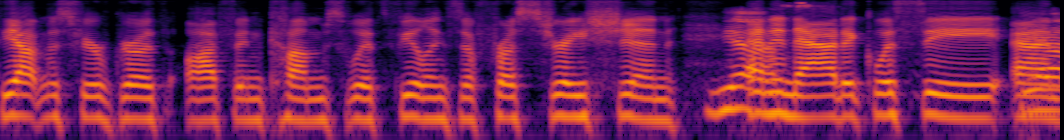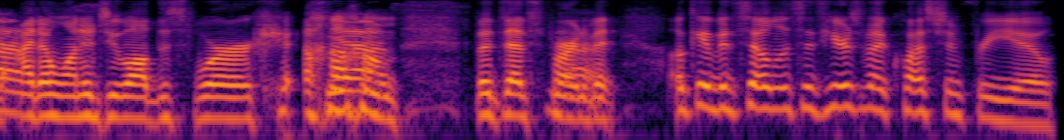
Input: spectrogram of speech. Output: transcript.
the atmosphere of growth often comes with feelings of frustration Yes. and inadequacy. And. I don't want to do all this work. Um, but that's part of it. Okay. But so, Elizabeth, here's my question for you.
